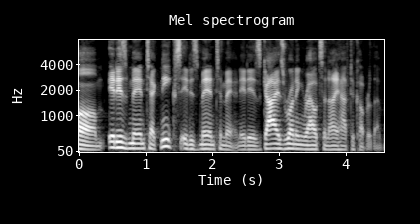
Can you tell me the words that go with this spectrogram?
Um, it is man techniques, it is man to man, it is guys running routes, and I have to cover them.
